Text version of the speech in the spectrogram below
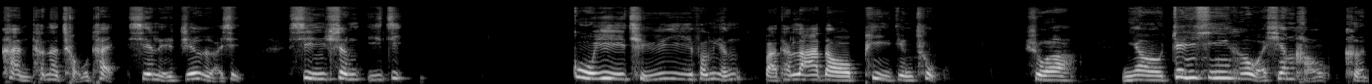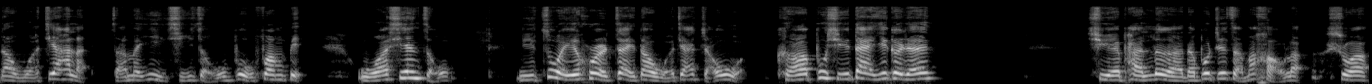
看他那丑态，心里直恶心，心生一计。故意曲意逢迎，把他拉到僻静处，说：“你要真心和我相好，可到我家来，咱们一起走不方便。我先走，你坐一会儿再到我家找我，可不许带一个人。”薛蟠乐得不知怎么好了，说：“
